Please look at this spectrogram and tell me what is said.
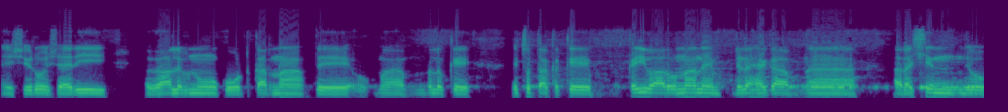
ਸ਼ੇਰੋ ਸ਼ਾਇਰੀ ਗਾਲਿਬ ਨੂੰ ਕੋਟ ਕਰਨਾ ਤੇ ਮਤਲਬ ਕਿ ਇੱਥੋਂ ਤੱਕ ਕਿ ਕਈ ਵਾਰ ਉਹਨਾਂ ਨੇ ਜਿਹੜਾ ਹੈਗਾ ਰਸ਼ੀਅਨ ਜੋ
